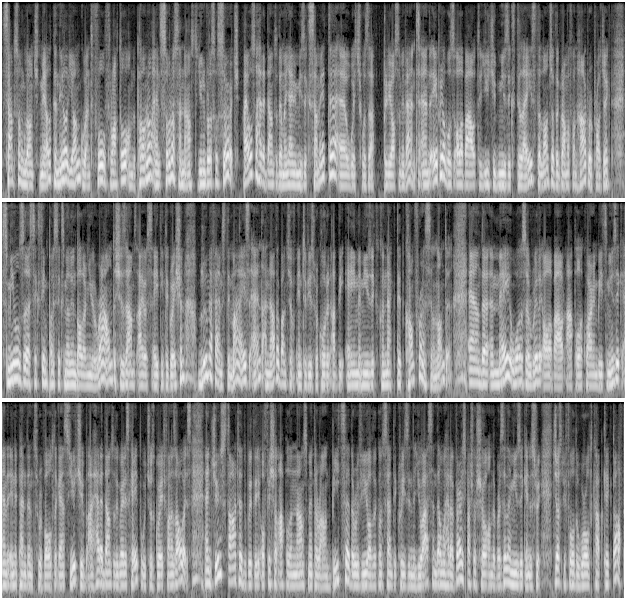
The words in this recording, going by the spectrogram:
Samsung launched Milk, Neil Young went full throttle on the Pono, and Sonos announced Universal Search. I also headed down to the Miami Music Summit, uh, which was a pretty awesome event. And April was all about YouTube Music's delays, the launch of the Gramofon hardware project, Smule's uh, $16.6 million new round, Shazam's iOS 8 integration, Bloom FM's demise, and another bunch of interviews recorded at the AIM Music Connected conference in London. And uh, May was uh, really all about Apple acquiring Beats Music and Independence revolt against YouTube. I headed down to the Great Escape, which was great fun as always. And June started with the official Apple announcement around Beats, uh, the review of the consent decrees in the US, and then we had a very special show on the Brazilian music industry just before the World Cup kicked off.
